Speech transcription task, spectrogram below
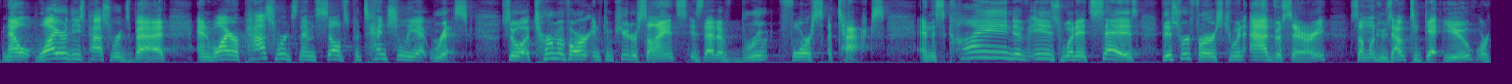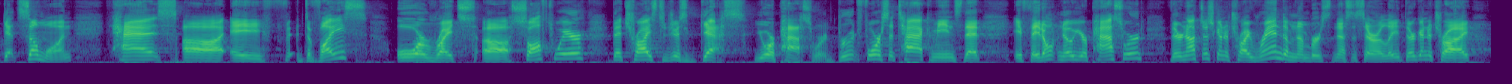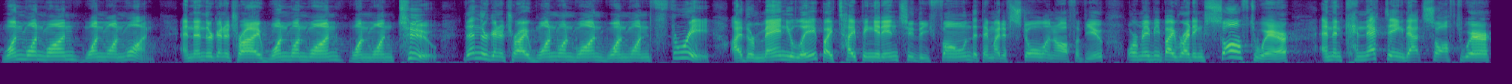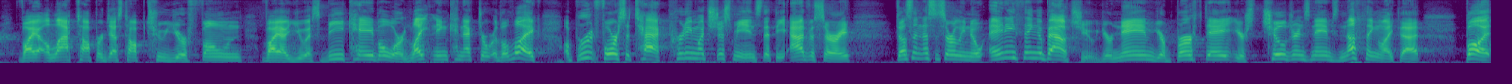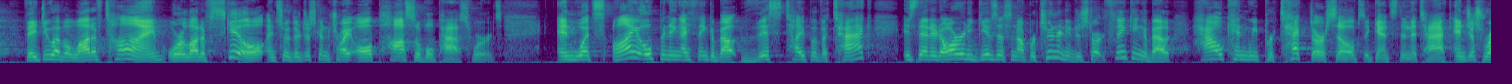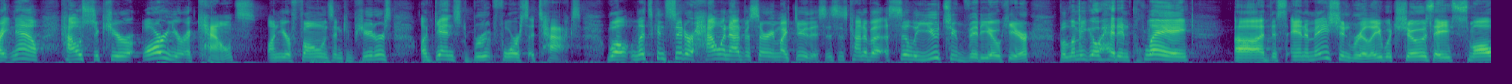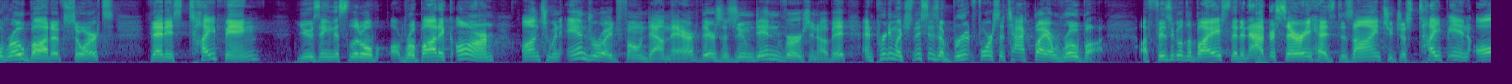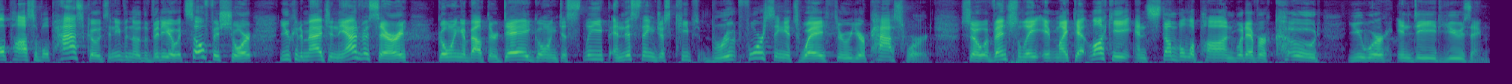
Now, why are these passwords bad? And why are passwords themselves potentially at risk? So a term of art in computer science is that of brute force attacks. And this kind of is what it says. This refers to an adversary, someone who's out to get you or get someone, has uh, a device or writes uh, software that tries to just guess your password. Brute force attack means that if they don't know your password, they're not just going to try random numbers necessarily. They're going to try 111, 111. And then they're going to try 111, 112. Then they're going to try 111, 113, either manually by typing it into the phone that they might have stolen off of you, or maybe by writing software and then connecting that software via a laptop or desktop to your phone via USB cable or lightning connector or the like, a brute force attack pretty much just means that the adversary doesn't necessarily know anything about you, your name, your birth date, your children's names, nothing like that. But they do have a lot of time or a lot of skill, and so they're just going to try all possible passwords. And what's eye-opening, I think, about this type of attack is that it already gives us an opportunity to start thinking about how can we protect ourselves against an attack. And just right now, how secure are your accounts on your phones and computers against brute force attacks? Well, let's consider how an adversary might do this. This is kind of a, a silly YouTube video here. But let me go ahead and play uh, this animation, really, which shows a small robot of sorts that is typing using this little uh, robotic arm onto an Android phone down there. There's a zoomed in version of it. And pretty much this is a brute force attack by a robot, a physical device that an adversary has designed to just type in all possible passcodes. And even though the video itself is short, you can imagine the adversary going about their day, going to sleep, and this thing just keeps brute forcing its way through your password. So eventually it might get lucky and stumble upon whatever code you were indeed using.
